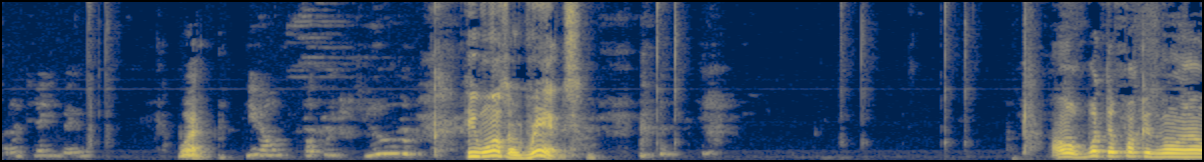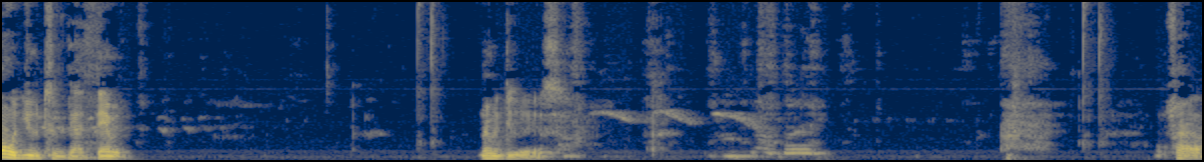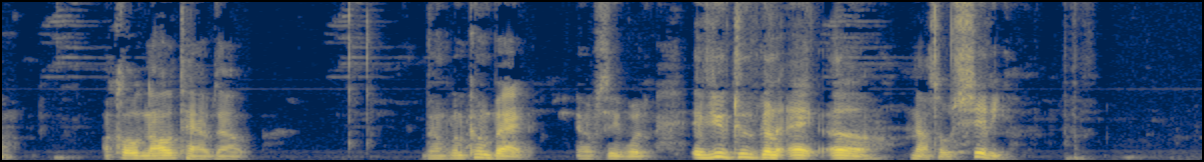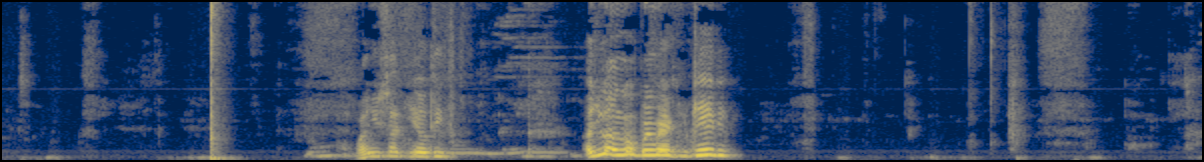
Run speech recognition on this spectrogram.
But I tell you, baby, What? you don't fuck with you. He wants a wrench. Oh, what the fuck is going on with you two? God damn it. Let me do this. Try. I'm closing all the tabs out. Then I'm gonna come back and see what if YouTube's gonna act uh not so shitty. Why are you sucking your teeth? Are you gonna go bring back some candy?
